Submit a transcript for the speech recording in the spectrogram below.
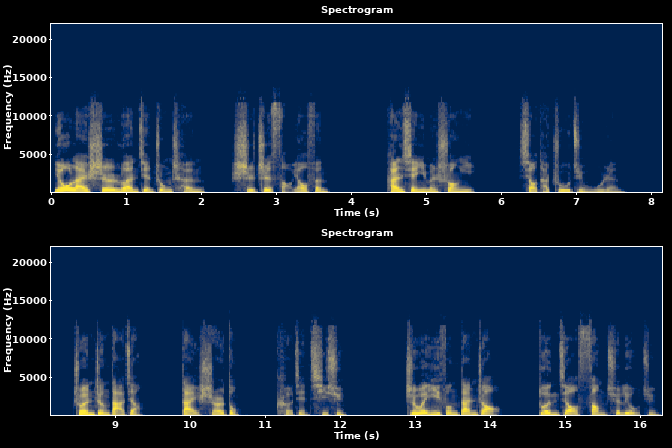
由来是乱箭忠臣，始至扫妖分。堪羡一门双翼，笑他诸郡无人。专征大将，待时而动，可见其勋。只为一封单诏，顿教丧却六军。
